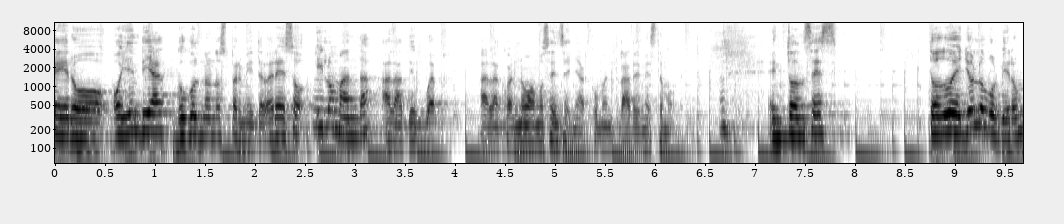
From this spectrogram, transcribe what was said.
Pero hoy en día Google no nos permite ver eso y lo manda a la Deep Web, a la cual no vamos a enseñar cómo entrar en este momento. Entonces, todo ello lo volvieron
